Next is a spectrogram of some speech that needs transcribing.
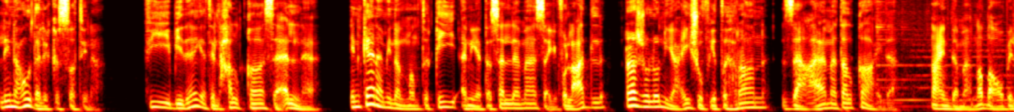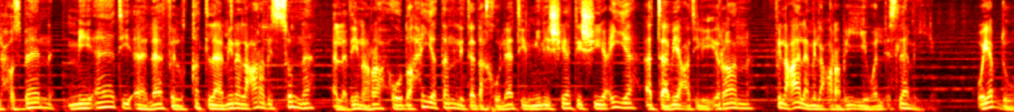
لنعود لقصتنا. في بداية الحلقة سألنا إن كان من المنطقي أن يتسلم سيف العدل رجل يعيش في طهران زعامة القاعدة. عندما نضع بالحسبان مئات آلاف القتلى من العرب السنة الذين راحوا ضحية لتدخلات الميليشيات الشيعية التابعة لإيران في العالم العربي والإسلامي. ويبدو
